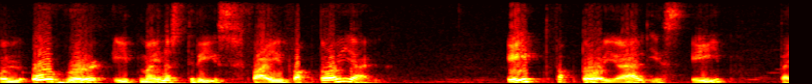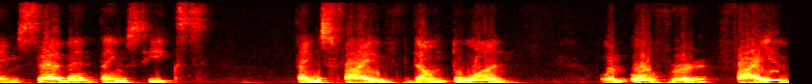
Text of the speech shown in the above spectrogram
all over 8 minus 3 is 5 factorial. 8 factorial is 8 times 7 times 6 times 5 down to 1. All over 5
